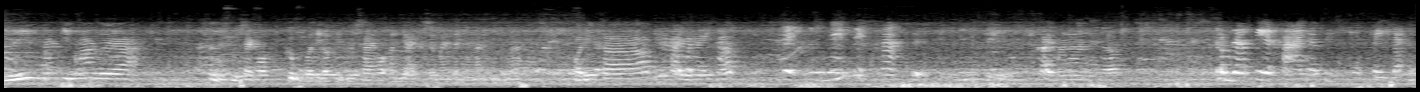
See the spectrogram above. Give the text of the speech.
อุ้ยน่ากินมากเลยอะขนมชูช่ายเขาคือปกติเราติดชูช่ายเขาอันใหญ่ใช่ไหมแต่ยังน่ากินมากสวัสดีครับพี่ไข่ยังไงครับ เจ็ดถึงยี่สิบค่ะเด็ดยี่สิบไข่มานานไหมครับกำลังเปียขายกันสิบหกปีแล้ว โอ้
